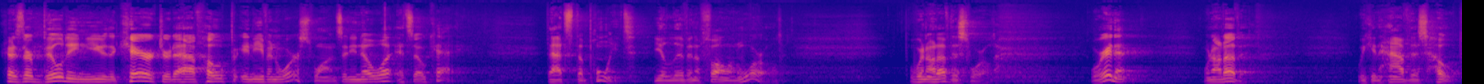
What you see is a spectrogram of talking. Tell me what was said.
because they're building you the character to have hope in even worse ones. And you know what? It's okay. That's the point. You live in a fallen world. But we're not of this world. We're in it, we're not of it we can have this hope.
